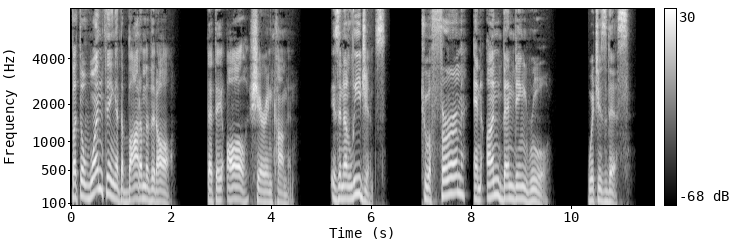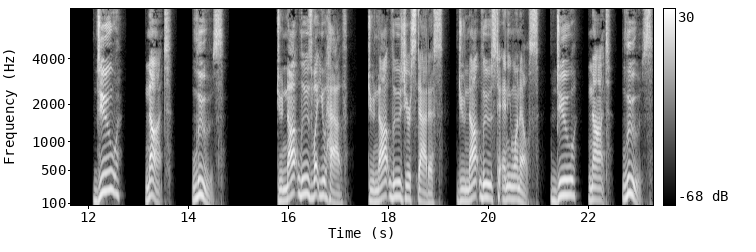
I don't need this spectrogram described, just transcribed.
But the one thing at the bottom of it all that they all share in common is an allegiance to a firm and unbending rule, which is this do not lose. Do not lose what you have. Do not lose your status. Do not lose to anyone else. Do not lose.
